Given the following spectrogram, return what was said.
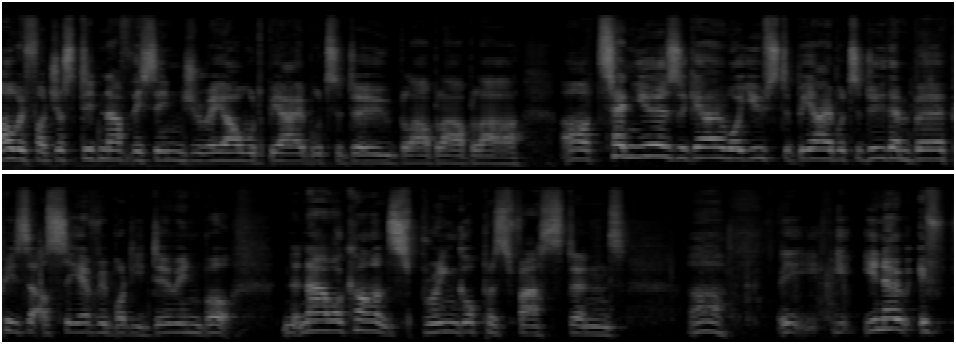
oh, if I just didn't have this injury, I would be able to do blah, blah, blah. Oh, 10 years ago, I used to be able to do them burpees that I see everybody doing, but now I can't spring up as fast and, oh, you, you know, if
